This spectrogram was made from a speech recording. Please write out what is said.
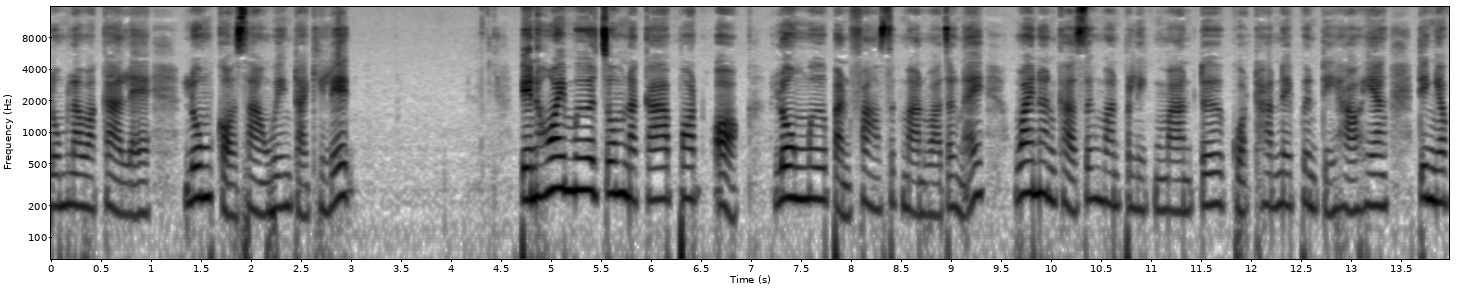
ลุ่มลาวากาและลุ่มก่อสร้างเวงตาคิเล็ก เป็นห้อยมือจุ่มนากาปอดออกลงมือปั่นฟังซึกมานว่าจังไหนไว้นั่นค่ะ ซึ่งมันปริกมานเตอร์กวดทันในพื้นที่หาวแห้งติ้งยับ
